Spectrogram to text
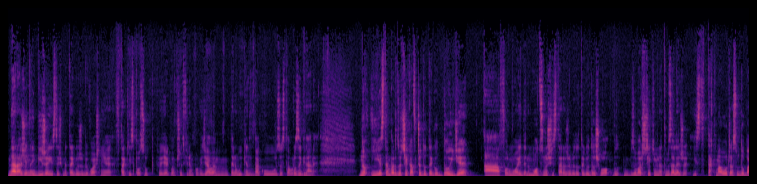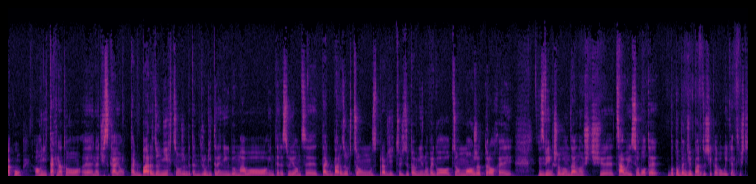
Na razie najbliżej jesteśmy tego, żeby właśnie w taki sposób, jak Wam przed chwilą powiedziałem, ten weekend w Baku został rozegrany. No i jestem bardzo ciekaw, czy do tego dojdzie, a Formuła 1 mocno się stara, żeby do tego doszło, bo zobaczcie, jakim na tym zależy. Jest tak mało czasu do baku, a oni tak na to e, naciskają. Tak bardzo nie chcą, żeby ten drugi trening był mało interesujący, tak bardzo chcą sprawdzić coś zupełnie nowego, co może trochę zwiększy oglądalność e, całej soboty, bo to będzie bardzo ciekawy weekend, jeśli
